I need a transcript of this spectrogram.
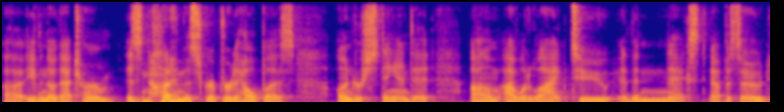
uh, even though that term is not in the scripture to help us understand it. Um, I would like to, the next episode,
